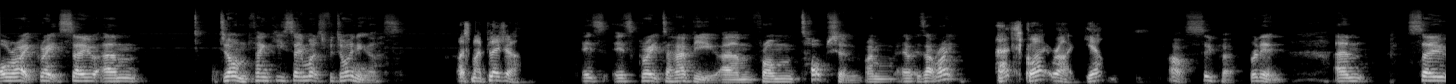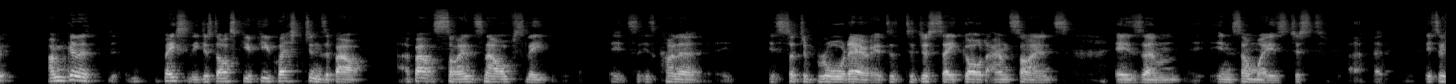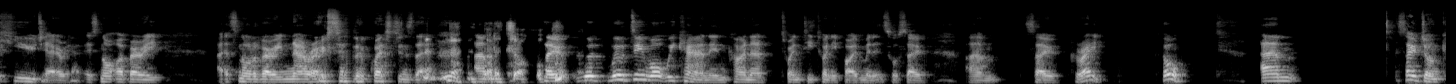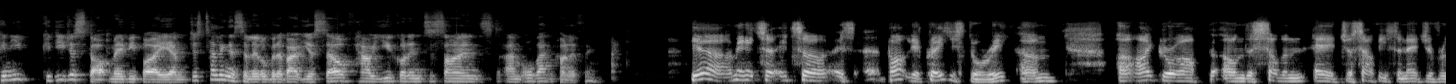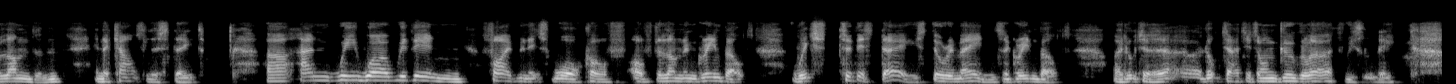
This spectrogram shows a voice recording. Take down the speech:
All right, great. So, um, John, thank you so much for joining us. That's my pleasure. It's it's great to have you um, from Topsham. I'm, is that right? That's quite right. Yep. Oh, super, brilliant. Um, so I'm going to basically just ask you a few questions about about science. Now, obviously, it's it's kind of it's such a broad area to, to just say God and science is um, in some ways just uh, it's a huge area. It's not a very it's not a very narrow set of questions there. no, um, not at all. so we'll, we'll do what we can in kind of 20, 25 minutes or so. Um, so great, cool. Um, so John, can you could you just start maybe by um, just telling us a little bit about yourself, how you got into science, um, all that kind of thing? Yeah, I mean it's a it's a it's partly a crazy story. Um, uh, I grew up on the southern edge, the southeastern edge of London, in a council estate. Uh, and we were within five minutes walk of, of the London Greenbelt, which to this day still remains a Greenbelt. I looked at it, I looked at it on Google Earth recently,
